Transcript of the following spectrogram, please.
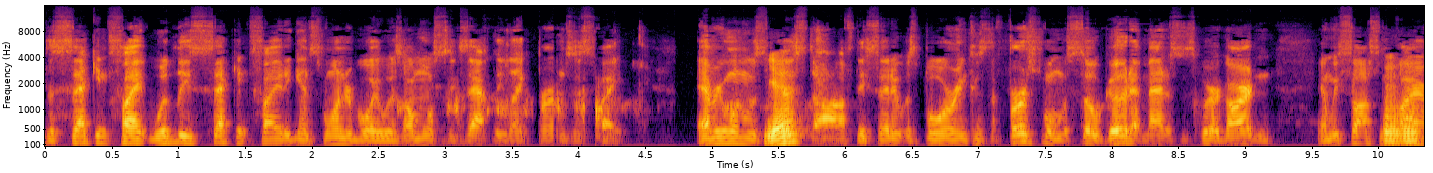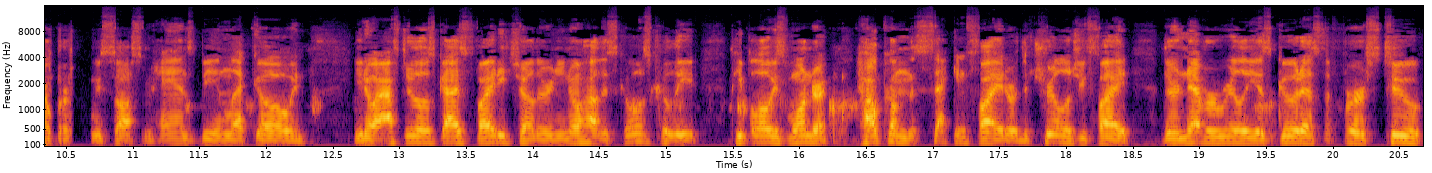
The second fight, Woodley's second fight against Wonderboy was almost exactly like Burns' fight. Everyone was yeah. pissed off. They said it was boring because the first one was so good at Madison Square Garden, and we saw some mm-hmm. fireworks, we saw some hands being let go, and you know, after those guys fight each other, and you know how this goes, Khalid, people always wonder how come the second fight or the trilogy fight, they're never really as good as the first two.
